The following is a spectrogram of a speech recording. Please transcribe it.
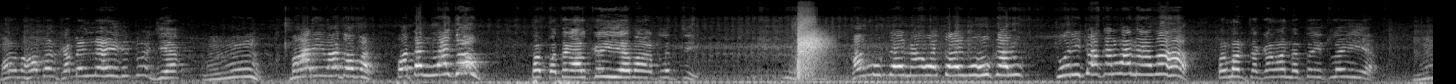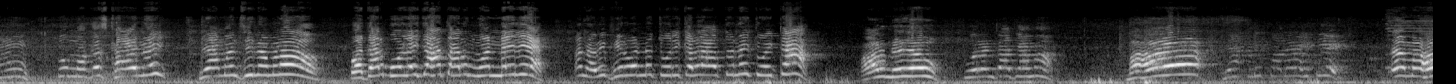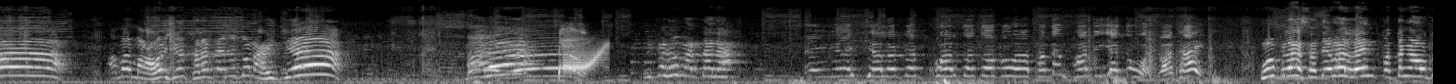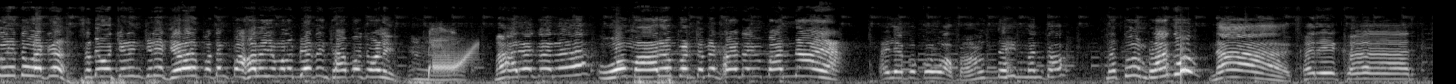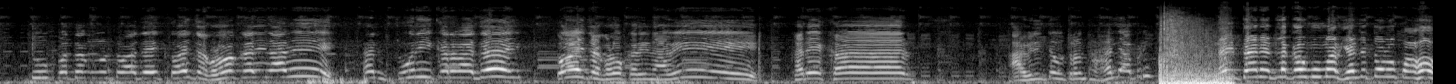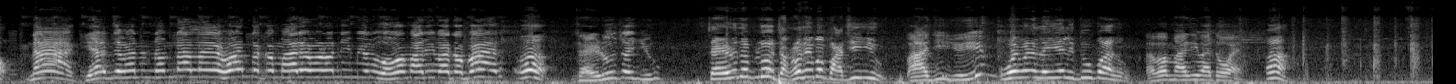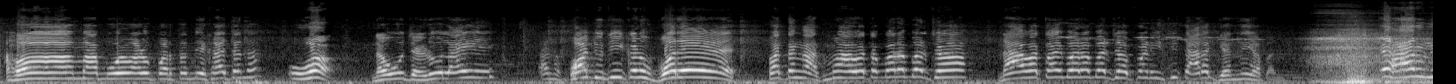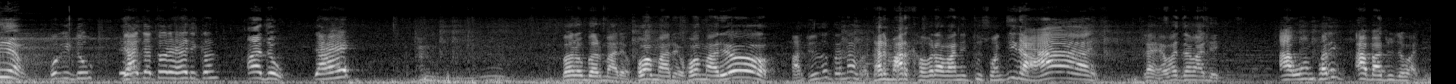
મહા ખબર નહીં કે તું જ્યાં. મારી વાતો પર પતંગ લાજો. પણ પતંગ હાલ કઈ છે એટલે આટલે જ છે. હમું તો ના હોય તો હું શું કરું? ચોરી તો કરવા ના આવે. પણ મારે ચગાવવા નતો એટલે ઈ તું મગજ ખાય નહીં? મેમનસિંહ હમણાં વધારે બોલાઈ જા તારું મન નહીં રે અને હવે ફેરવાનો ચોરી કરવા આવતો નહીં ચોઈટા હારું નહીં આવું. ચોરંટા ત્યાંમાં મહા. એ મહા! અમાર માહો છે ખરા ટાઈમે તો નાહી છે. ઈ કે શું કરતા હતા? ચાલો કે ફરતો તો પતંગ ફાટી જાય તો વધવા થાય? હું પેલા સદેવા લઈને પતંગ આવતો હતો હોય કે સદેવો ચડીને ઘેર પતંગ પાહો લઈ મને બે ત્રણ થાપો ચોળી. માર્યો ઓ મારો પણ તમે ખરા ટાઈમે બાદ ના આયા. એટલે પણ કોઈ જ નહીં મન તો. ન તું સંભળાતું ના ખરેખર. તું પતંગ લૂંટવા જઈ તોય ઝઘડો કરીને આવી. અને ચોરી કરવા જઈ તોય ઝઘડો કરીને આવી. ખરેખર આવી રીતે ઉતરણ થાય ને આપડી? નહીં થાય ને એટલે કહું હું માર ઘેર જતો રહું પાહો. ના ઘેર જવાનું નામ ના લય હોય ને તો કે મારે વણો નહીં મેળવું હવે મારી વાતો હા. જયડું તો ગયું. ચહેરું તો પેલું ઝઘડો થઈ પણ ભાજી ગયું. ભાજી જોઈ ઓય મને લઈએ લીધું પાછું. હવે મારી વાત હોય. હા. હો માં બોર વાળું પડતર દેખાય છે ને ઓહો નવું જડું લાવી અને ફોજ ઉઠી કણ ઊભો રે. પતંગ હાથમાં આવે તો બરાબર છે. ના આવે તોય બરાબર છે. પણ એથી તારે ઘેર નહીં આપવાનું એ સારું નહીં આવ. શું કીધું જા જતો રહે ડીકણ આ જવું જાહે બરોબર માર્યો. હો માર્યો હો માર્યો. હજુ તો તને વધારે માર ખવડાવવાની તું શાંતિ રાખ. લે હવે જવા દે. આ ઓમ ફરી આ બાજુ જવા દે.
